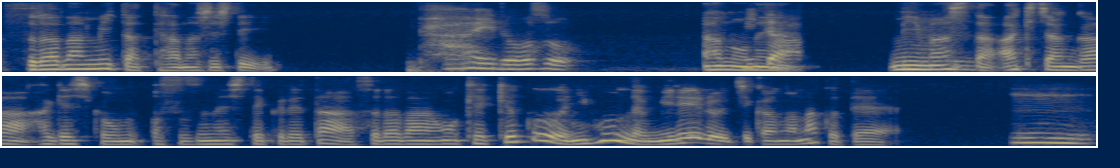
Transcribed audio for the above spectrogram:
スラダン見たって話していい？はいどうぞ。あのね見ました。あきちゃんが激しくおおすすめしてくれたスラダンを結局日本で見れる時間がなくて、うん。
